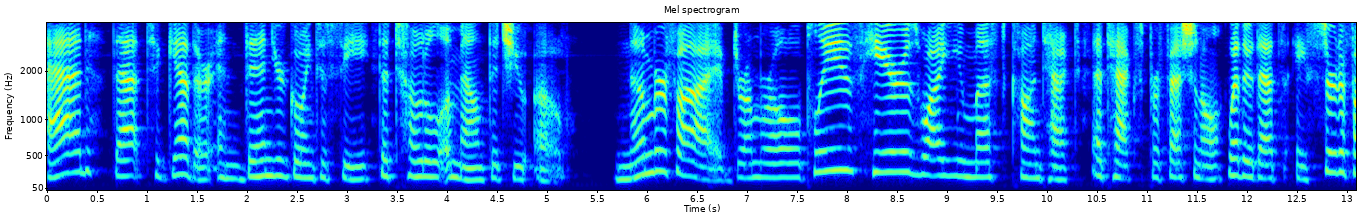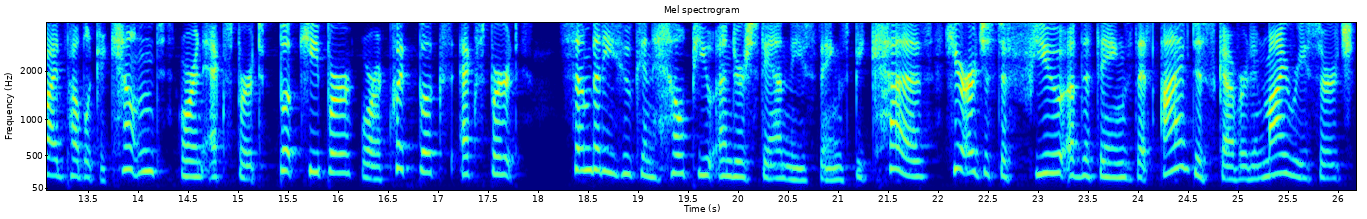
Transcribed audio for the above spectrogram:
Add that together and then you're going to see the total amount that you owe. Number five, drum roll, please. Here's why you must contact a tax professional, whether that's a certified public accountant or an expert bookkeeper or a QuickBooks expert somebody who can help you understand these things because here are just a few of the things that I've discovered in my research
